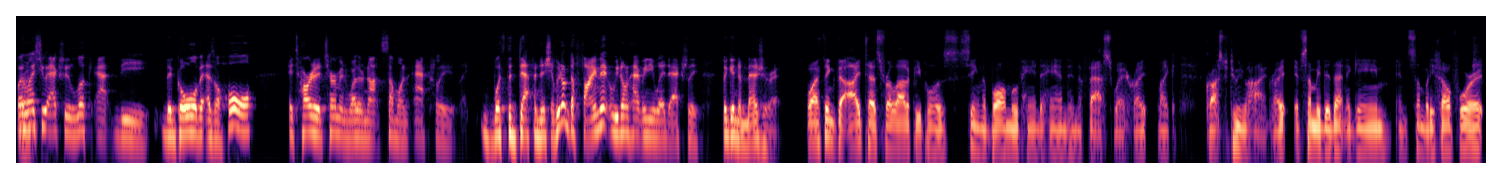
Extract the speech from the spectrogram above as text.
But Right. unless you actually look at the the goal of it as a whole, it's hard to determine whether or not someone actually like what's the definition. If we don't define it, we don't have any way to actually begin to measure it. Well, I think the eye test for a lot of people is seeing the ball move hand to hand in a fast way, right? Like cross between behind, right? If somebody did that in a game and somebody fell for it,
